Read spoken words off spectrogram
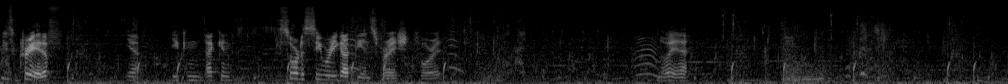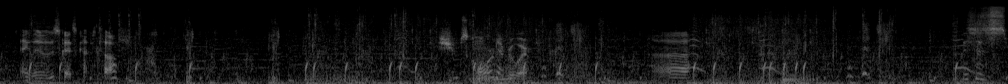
he's creative. Yeah, you can I can sort of see where he got the inspiration for it. Oh yeah. Hey, this guy's kind of tough. Shoots corn everywhere. This is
